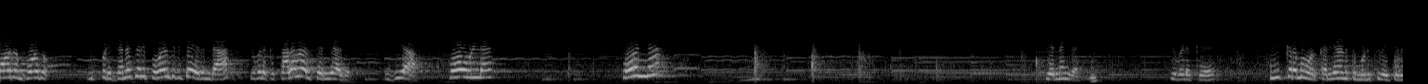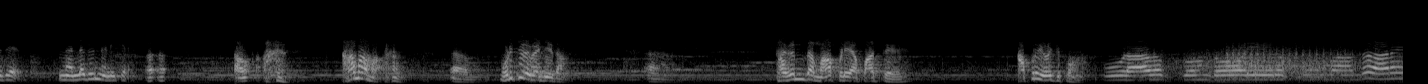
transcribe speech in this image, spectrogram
போதும் போதும். இப்படி தினசரி புகழ்ந்துகிட்டே இருந்தா இவளுக்கு தலகால் தெரியாது. விஜயா போ உள்ள. போன்னா? என்னங்க? இவளுக்கு சீக்கிரமா ஒரு கல்யாணத்தை முடிச்சு வைக்கிறது நல்லதுன்னு நினைக்கிறேன். ஆமாமா முடிச்சிட வேண்டியதுதான். அஹ், தகுந்த மாப்பிள்ளையா பார்த்து அப்புறம் யோசிப்போம். உலாவுக்கும் தோழிருக்கும் வந்தனை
